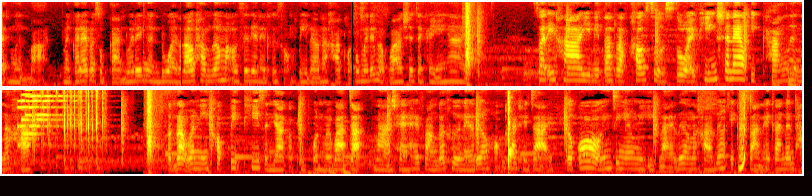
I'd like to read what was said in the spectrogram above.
280,000 บาท มันก็ได้ประสบการณ์ด้วยได้เงินด้วย แล้วทำเรื่องมาออสเตรเลียเนี่ยคือ 2 ปีแล้วนะคะก่อนก็ไม่ได้แบบว่าเชื่อใจใครง่ายๆ สวัสดีค่ะ ยินดีต้อนรับเข้าสู่สวยพิงค์ชาแนลอีกครั้งหนึ่งนะคะ สำหรับวันนี้ท็อปปิกที่สัญญากับทุกคนไว้ว่าจะมาแชร์ให้ฟังก็คือในเรื่องของค่าใช้จ่าย แล้วก็จริงๆ ยังมีอีกหลายเรื่องนะคะ เรื่องเอกสารในการเดินท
